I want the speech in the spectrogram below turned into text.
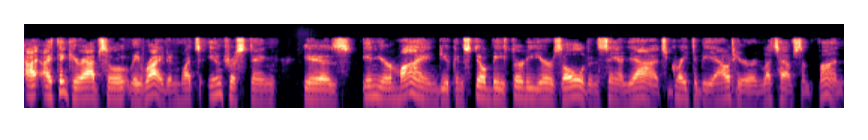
I, I think you're absolutely right. And what's interesting is in your mind, you can still be 30 years old and saying, "Yeah, it's great to be out here and let's have some fun."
